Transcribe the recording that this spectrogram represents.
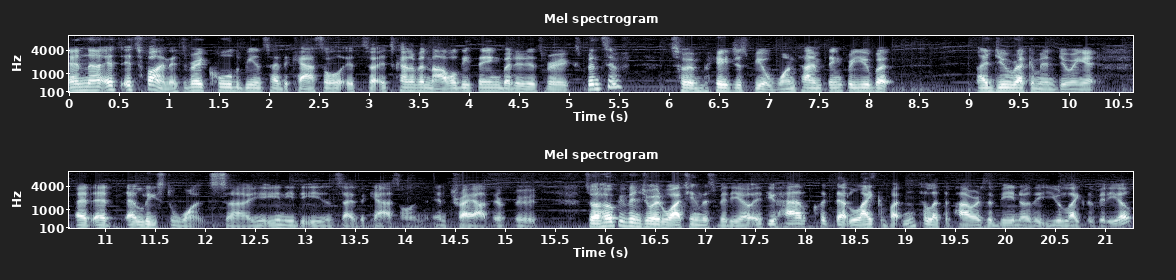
And uh, it's it's fun. It's very cool to be inside the castle. It's uh, it's kind of a novelty thing, but it is very expensive, so it may just be a one-time thing for you. But I do recommend doing it at, at, at least once. Uh, you, you, need to eat inside the castle and, and try out their food. So I hope you've enjoyed watching this video. If you have, click that like button to let the powers that be know that you like the video.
